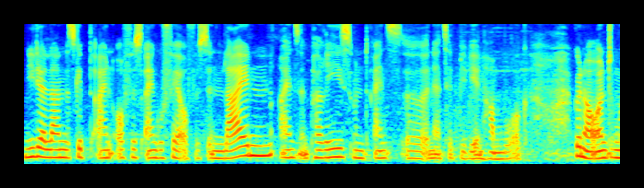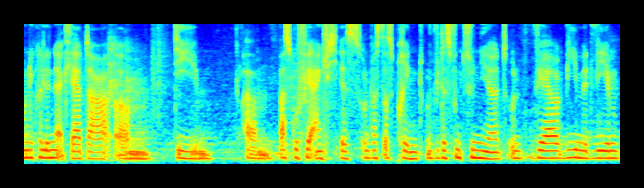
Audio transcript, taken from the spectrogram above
Niederlande. Es gibt ein Office, ein Gouffet-Office in Leiden, eins in Paris und eins äh, in der ZBW in Hamburg. Genau, und Monika Linde erklärt da ähm, die, ähm, was Gouffet eigentlich ist und was das bringt und wie das funktioniert und wer wie mit wem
